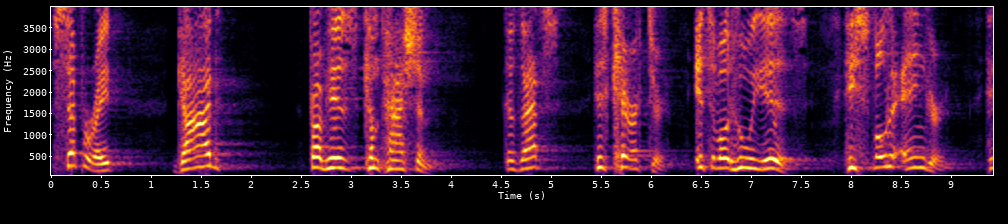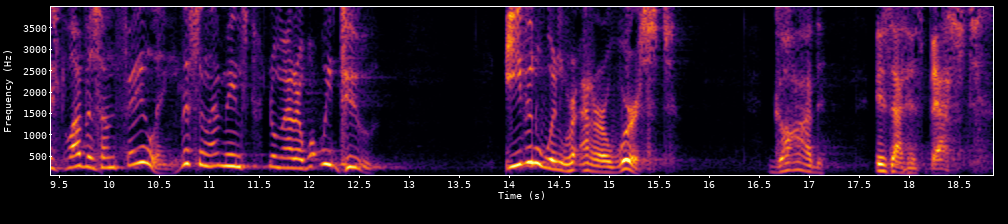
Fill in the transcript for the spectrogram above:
separate God from his compassion because that's his character. It's about who he is. He's slow to anger. His love is unfailing. Listen, that means no matter what we do, even when we're at our worst, God is at his best.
